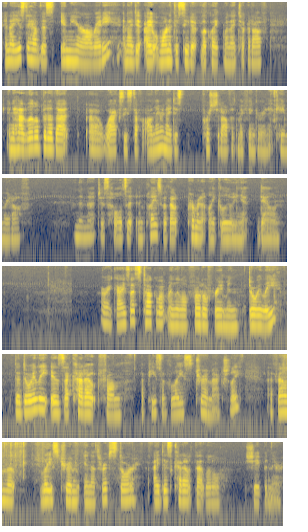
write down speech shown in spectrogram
And I used to have this in here already and I, did, I wanted to see what it looked like when I took it off. And it had a little bit of that uh, waxy stuff on there and I just pushed it off with my finger and it came right off. And then that just holds it in place without permanently gluing it down. Alright guys, let's talk about my little photo frame and doily. The doily is a cutout from a piece of lace trim actually. I found the lace trim in a thrift store. I just cut out that little shape in there.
